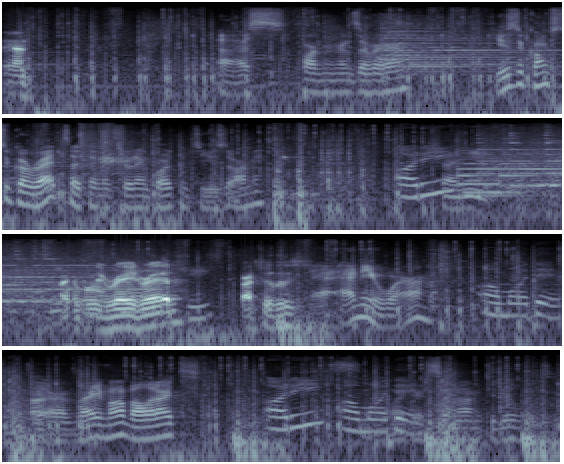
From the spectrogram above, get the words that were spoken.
And Uh, his army runs over here. Use the Kongs to go red. I think it's really important to use the army. آری صحیح I can only raid red. چی؟ After this. Yeah, anywhere. آماده They're very mobile, right? آری Why آماده they're so annoying to deal with.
